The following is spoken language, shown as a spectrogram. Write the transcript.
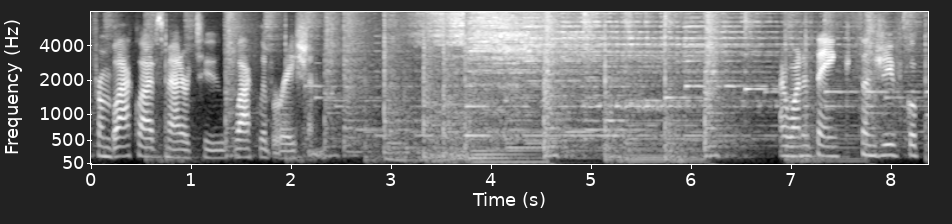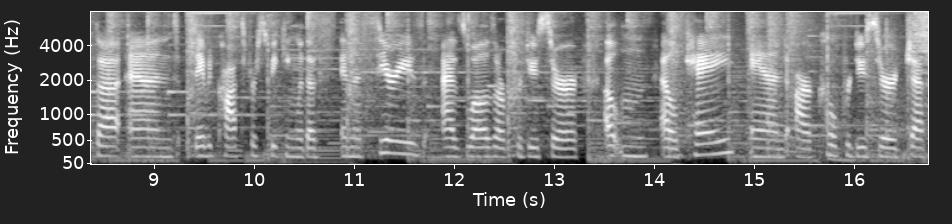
From Black Lives Matter to Black Liberation. I want to thank Sanjiv Gupta and David Kotz for speaking with us in this series, as well as our producer, Elton LK, and our co producer, Jeff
